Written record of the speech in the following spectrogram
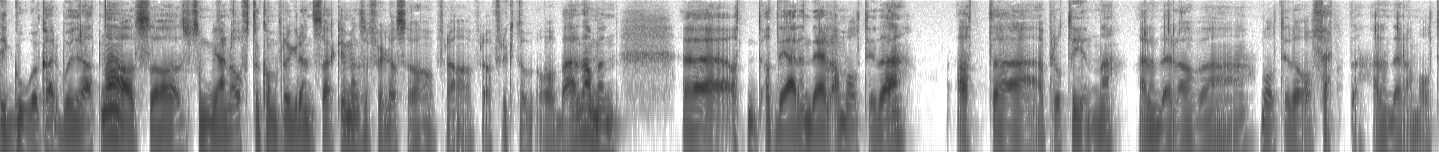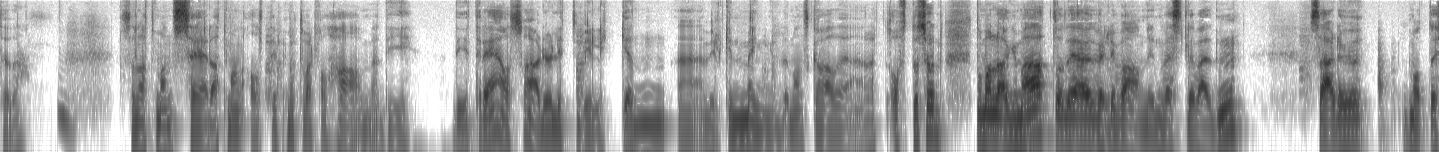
de gode karbohydratene, altså, som gjerne ofte kommer fra grønnsaker, men selvfølgelig også fra, fra frukt og, og bær. Da, men eh, at, at det er en del av måltidet. At eh, proteinene er en del av eh, måltidet, og fettet er en del av måltidet. Sånn at man ser at man alltid på en måte hvert fall har med de, de tre. Og så er det jo litt hvilken, eh, hvilken mengde man skal ha. det. Ofte så når man lager mat, og det er jo veldig vanlig i den vestlige verden, så er det jo måte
